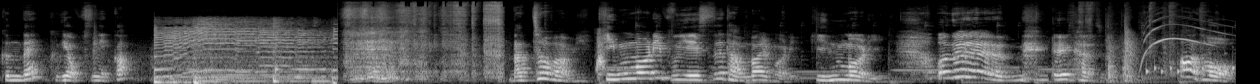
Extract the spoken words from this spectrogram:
근데 그게 없으니까? 낮저 밤이. 긴 머리 vs 단발머리. 긴 머리. 오늘은 여기까지. 아 더워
